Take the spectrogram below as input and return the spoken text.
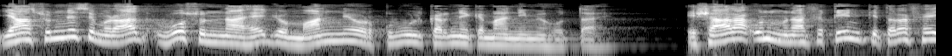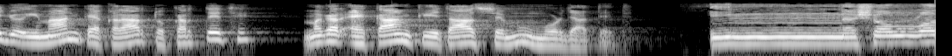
یہاں سننے سے مراد وہ سننا ہے جو ماننے اور قبول کرنے کے معنی میں ہوتا ہے۔ اشارہ ان منافقین کی طرف ہے جو ایمان کا اقرار تو کرتے تھے مگر احکام کی اطاعت سے منہ موڑ جاتے تھے۔ ان شر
